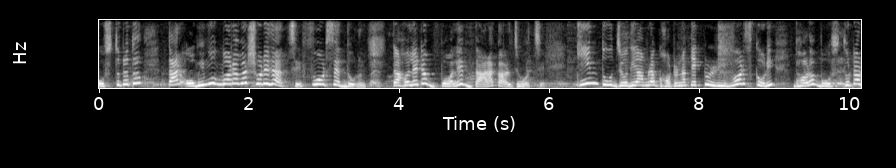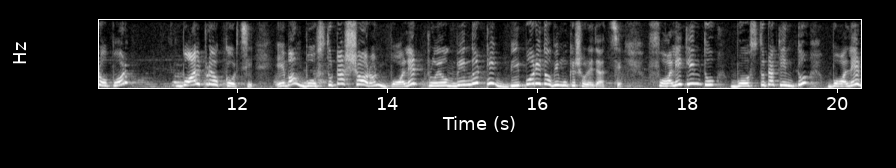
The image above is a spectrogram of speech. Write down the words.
বস্তুটা তো তার অভিমুখ বরাবর সরে যাচ্ছে ফোর্সের দরুন। তাহলে এটা বলের দ্বারা কার্য হচ্ছে। কিন্তু যদি আমরা ঘটনাকে একটু রিভার্স করি, ধরো বস্তুটার ওপর বল প্রয়োগ করছি এবং বস্তুটার স্মরণ বলের প্রয়োগ বিন্দুর ঠিক বিপরীত অভিমুখে সরে যাচ্ছে। ফলে কিন্তু বস্তুটা কিন্তু বলের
